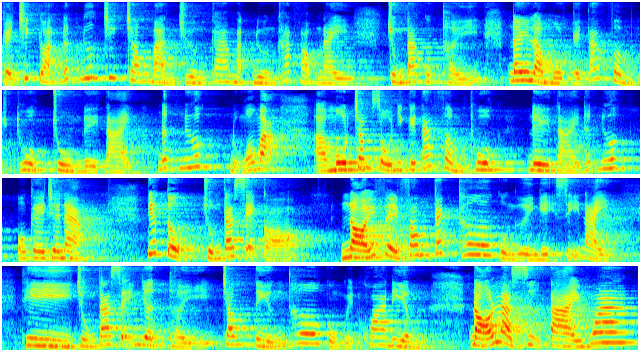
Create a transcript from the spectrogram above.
cái trích đoạn đất nước trích trong bản trường ca mặt đường khát vọng này chúng ta cũng thấy đây là một cái tác phẩm thuộc chùm đề tài đất nước đúng không ạ? À, một trong số những cái tác phẩm thuộc đề tài đất nước. Ok chưa nào? Tiếp tục chúng ta sẽ có nói về phong cách thơ của người nghệ sĩ này thì chúng ta sẽ nhận thấy trong tiếng thơ của Nguyễn Khoa Điềm đó là sự tài hoa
